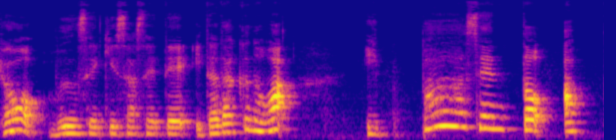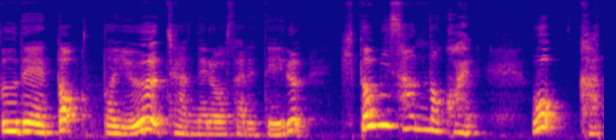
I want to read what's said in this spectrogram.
今日分析させていただくのは1%アップデートというチャンネルをされているひとみさんの声を勝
